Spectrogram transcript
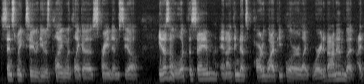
since week two he was playing with like a sprained MCL. He doesn't look the same, and I think that's part of why people are like worried about him. But I,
